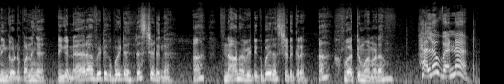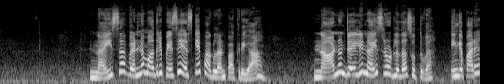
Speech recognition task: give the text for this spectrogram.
நீங்க ஒண்ணு பண்ணுங்க. நீங்க நேரா வீட்டுக்கு போயிட்டு ரெஸ்ட் எடுங்க? நானும் வீட்டுக்கு போய் ரெஸ்ட் எடுக்கிறேன்? வரட்டுமா மேடம் ஹலோ வெண்ண. நைஸா வெண்ண மாதிரி பேசி எஸ்கேப் ஆகலான்னு பாக்குறியா? நானும் டெய்லி நைஸ் ரோட்ல தான் சுத்துவேன். இங்க பாரு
